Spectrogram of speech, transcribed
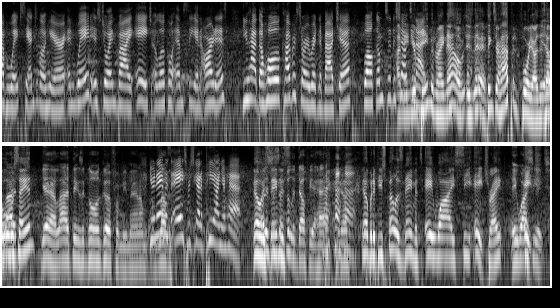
have Wade Tatangelo here, and Wade is joined by H, a local MC and artist. You had the whole cover story written about you. Welcome to the show I mean, tonight. you're beaming right now. Is Yeah. that things are happening for you? Is Yeah, that what we're of- saying? Yeah, a lot of things are going good for me, man. I'm, Your I'm name is loving it. H, but you got a P on your hat. No, Oh, his this name is a is. Philadelphia hat, you know. No, but if you spell his name, it's A Y C H, right? A-Y-C-H.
